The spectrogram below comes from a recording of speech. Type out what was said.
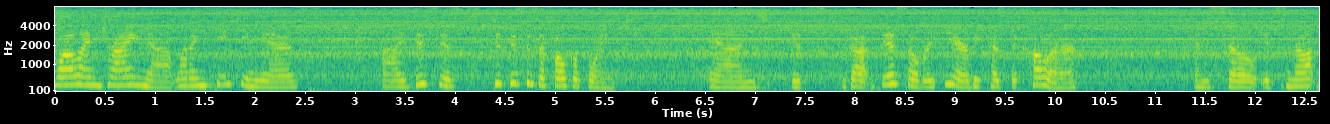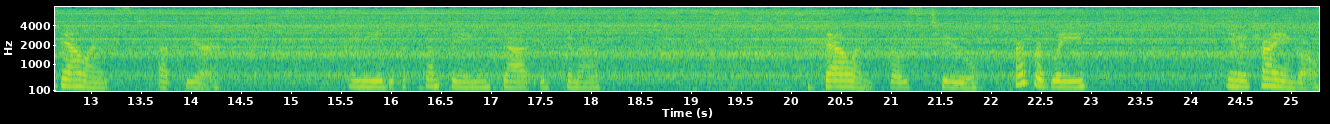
while I'm drying that, what I'm thinking is, uh, this is this is a focal point, and it's got this over here because the color, and so it's not balanced up here. I need something that is gonna balance those two, preferably in a triangle.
